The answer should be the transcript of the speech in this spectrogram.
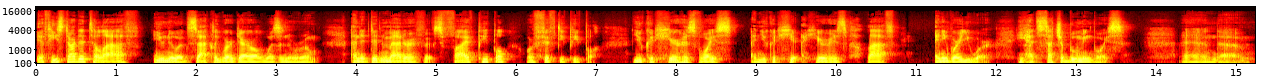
If he started to laugh, you knew exactly where Daryl was in the room. And it didn't matter if it was five people or 50 people. You could hear his voice and you could hear, hear his laugh anywhere you were. He had such a booming voice and um,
